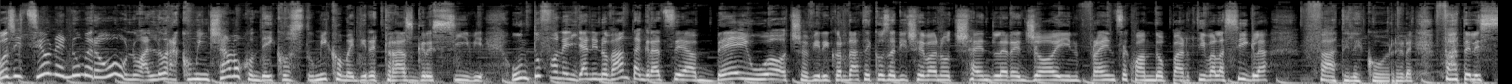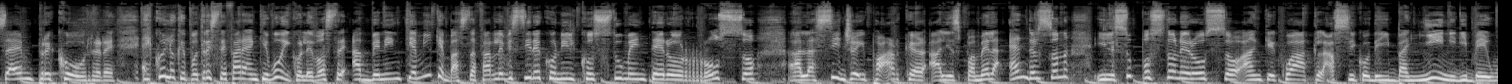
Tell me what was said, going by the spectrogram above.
Posizione numero uno. Allora cominciamo con dei costumi, come dire, trasgressivi. Un tuffo negli anni 90 grazie a Baywatch. Vi ricordate cosa dicevano Chandler e Joy in Friends quando partiva la sigla? Fatele correre, fatele sempre correre. È quello che potreste fare anche voi con le vostre avvenenti amiche. Basta farle vestire con il costume intero rosso alla CJ Parker alias Pamela Anderson, il suppostone rosso anche qua classico dei bagnini di Baywatch,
